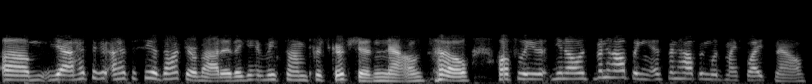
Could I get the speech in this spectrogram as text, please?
Um, yeah, I had to I had to see a doctor about it. They gave me some prescription now. So hopefully, you know, it's been helping. It's been helping with my flights now.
